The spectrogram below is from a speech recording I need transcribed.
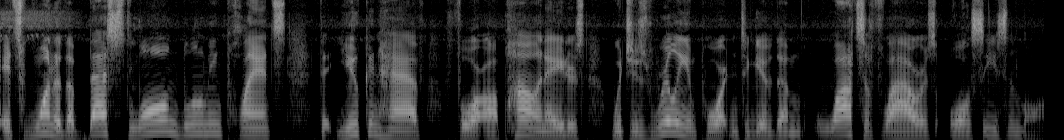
It's one of the best long blooming plants that you can have for our pollinators, which is really important to give them lots of flowers all season long.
